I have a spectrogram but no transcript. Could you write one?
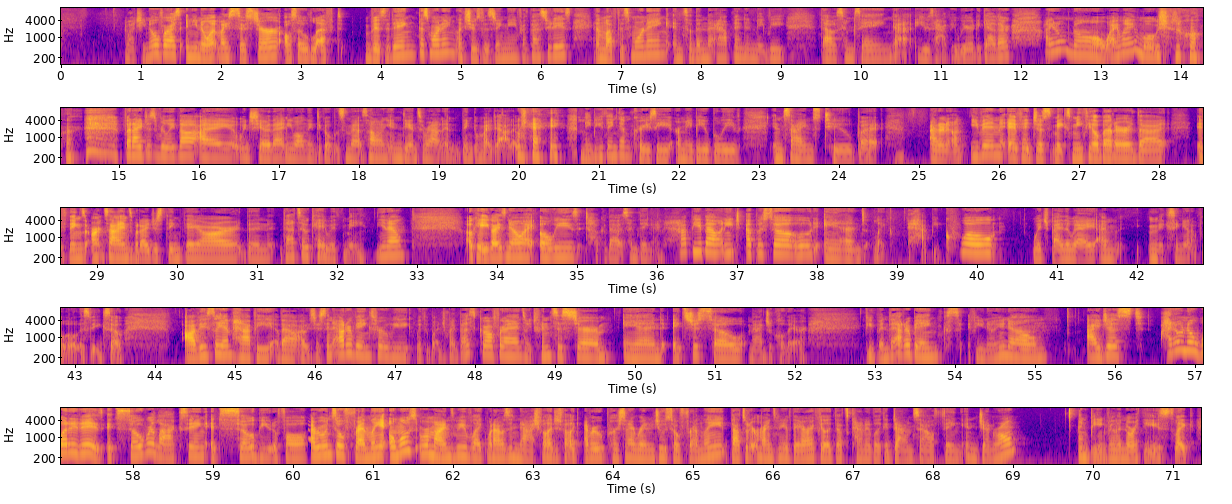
watching over us. And you know what? My sister also left visiting this morning. Like she was visiting me for the past two days and left this morning. And so then that happened, and maybe that was him saying that he was happy we were together. I don't know. Why am I emotional? but I just really thought I would share that, and you all need to go listen to that song and dance around and think of my dad, okay? maybe you think I'm crazy, or maybe you believe in signs too, but I don't know. Even if it just makes me feel better that if things aren't signs, but I just think they are, then that's okay with me, you know? Okay, you guys know I always talk about something I'm happy about in each episode and like a happy quote, which by the way, I'm mixing it up a little this week. So, obviously, I'm happy about I was just in Outer Banks for a week with a bunch of my best girlfriends, my twin sister, and it's just so magical there. If you've been to Outer Banks, if you know, you know. I just I don't know what it is. It's so relaxing. It's so beautiful. Everyone's so friendly. It almost reminds me of like when I was in Nashville. I just felt like every person I ran into was so friendly. That's what it reminds me of there. I feel like that's kind of like a down south thing in general. And being from the Northeast, like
